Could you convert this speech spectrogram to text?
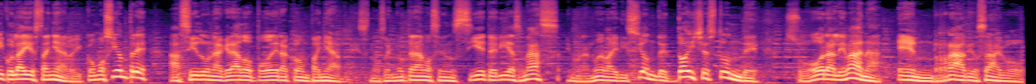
Nicolai Estañaro y como siempre ha sido un agrado poder acompañarles. Nos encontramos en siete días más en una nueva edición de Deutsche Stunde, su hora alemana en Radio Sago.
